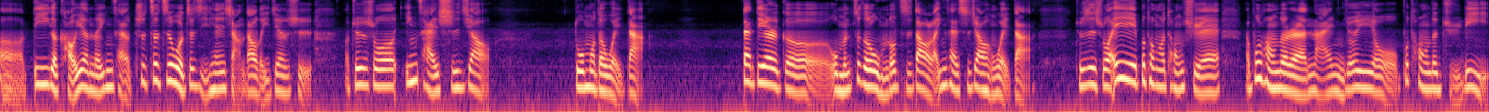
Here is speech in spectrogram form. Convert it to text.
呃，第一个考验的因材，这这是我这几天想到的一件事，就是说因材施教多么的伟大。但第二个，我们这个我们都知道了，因材施教很伟大。就是说，哎、不同的同学，呃，不同的人来，你就有不同的举例，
